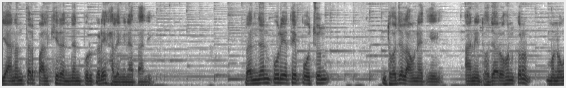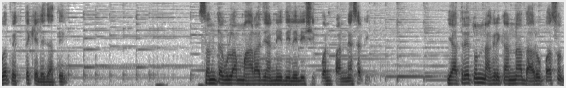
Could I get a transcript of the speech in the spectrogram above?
यानंतर पालखी रंजनपूरकडे हलविण्यात आली. रंजनपूर येथे पोचून ध्वज लावण्यात येईल आणि ध्वजारोहण करून मनोगत व्यक्त केले जातील संत गुलाम महाराज यांनी दिलेली शिकवण पाडण्यासाठी यात्रेतून नागरिकांना दारूपासून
